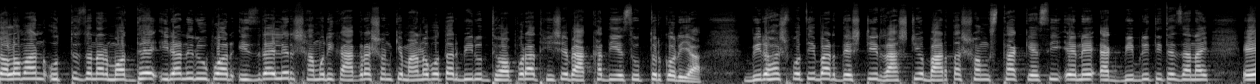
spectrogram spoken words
চলমান উত্তেজনার মধ্যে ইরানের উপর ইসরায়েলের সামরিক আগ্রাসনকে মানবতার বিরুদ্ধে অপরাধ হিসেবে আখ্যা দিয়েছে উত্তর কোরিয়া। বৃহস্পতিবার দেশটির রাষ্ট্রীয় বার্তা সংস্থা কেসিএনএ এক বিবৃতিতে জানায়, এ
